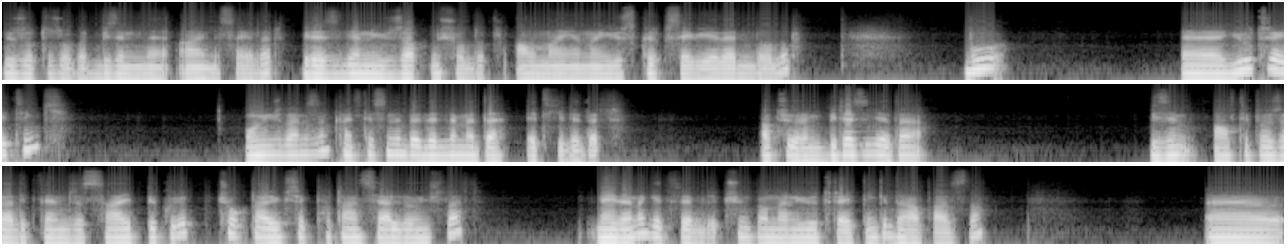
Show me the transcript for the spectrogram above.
130 olur. Bizimle aynı sayılır. Brezilya'nın 160 olur. Almanya'nın 140 seviyelerinde olur. Bu e, youth rating oyuncularınızın kalitesini belirlemede etkilidir. Atıyorum Brezilya'da bizim altyapı özelliklerimize sahip bir kulüp çok daha yüksek potansiyelli oyuncular meydana getirebilir. Çünkü onların youth ratingi daha fazla. Ee,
